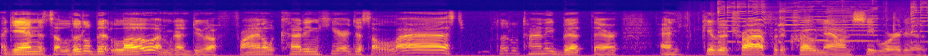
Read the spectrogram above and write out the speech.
Again, it's a little bit low. I'm going to do a final cutting here, just a last little tiny bit there, and give it a try for the crow now and see where it is.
